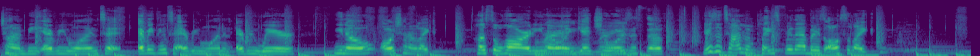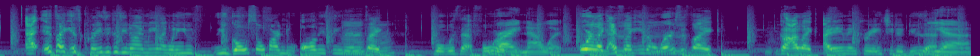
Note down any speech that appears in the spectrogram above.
trying to be everyone to everything to everyone and everywhere, you know, always trying to like hustle hard, you right, know, and get yours and stuff. There's a time and place for that, but it's also like it's like it's crazy because you know what I mean. Like when you you go so hard and do all these things, mm-hmm. and it's like, mm-hmm. What was that for? Right now, what? Or like mm-hmm. I feel like even mm-hmm. worse is like, God, like I didn't even create you to do that. Yeah.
